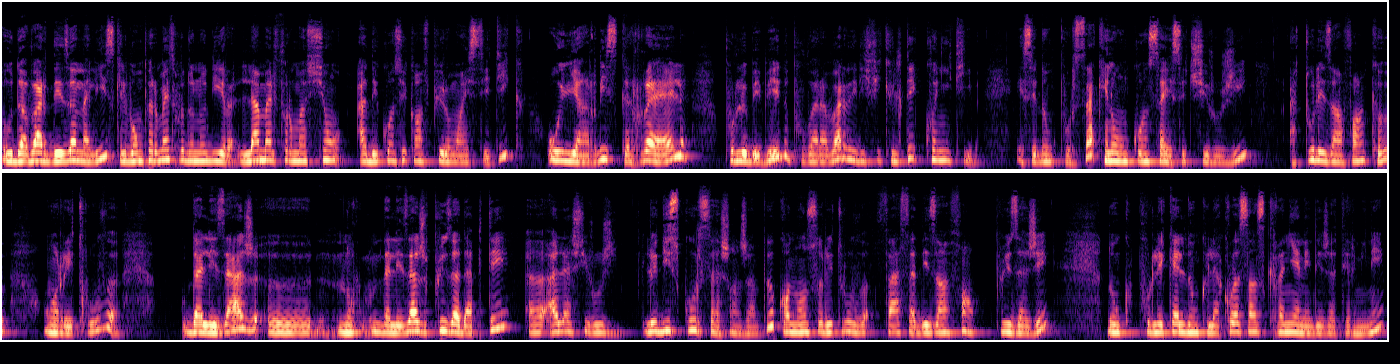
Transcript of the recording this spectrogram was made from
ou d'avoir des analyses qui vont permettre de nous dire la malformation a des conséquences purement esthétiques ou il y a un risque réel pour le bébé de pouvoir avoir des difficultés cognitives. Et c'est donc pour ça que nous on conseille cette chirurgie à tous les enfants que on retrouve dans les âges, euh, dans les âges plus adaptés euh, à la chirurgie. Le discours, ça change un peu quand on se retrouve face à des enfants plus âgés, donc pour lesquels donc la croissance crânienne est déjà terminée.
